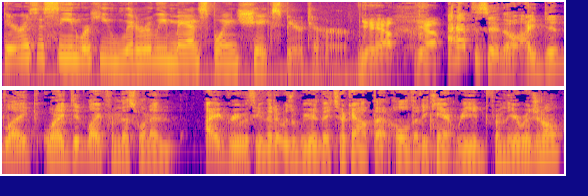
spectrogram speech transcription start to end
there is a scene where he literally mansplains Shakespeare to her. yeah, yeah. I have to say though, I did like what I did like from this one, and I agree with you that it was weird they took out that whole that he can't read from the original.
